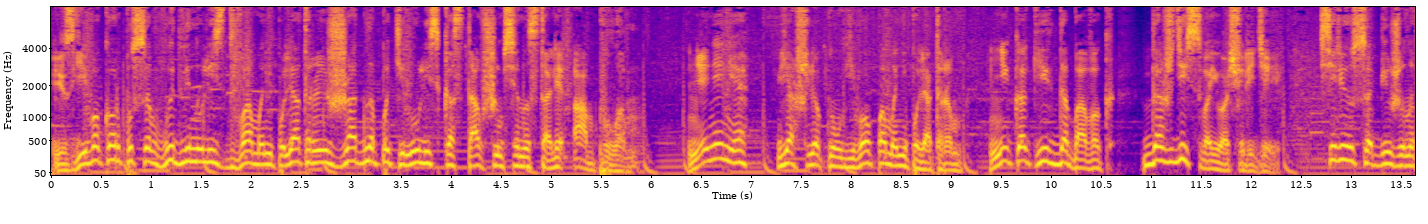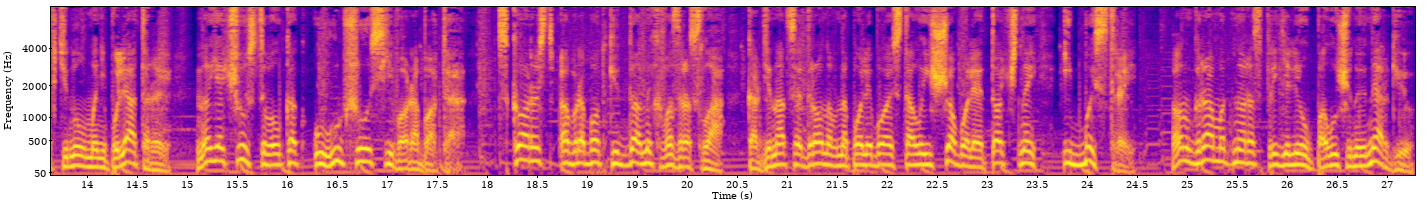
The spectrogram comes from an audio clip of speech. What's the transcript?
Из его корпуса выдвинулись два манипулятора и жадно потянулись к оставшимся на столе ампулам. «Не-не-не», — я шлепнул его по манипуляторам. «Никаких добавок. Дождись своей очереди». Сириус обиженно втянул манипуляторы, но я чувствовал, как улучшилась его работа. Скоро Скорость обработки данных возросла, координация дронов на поле боя стала еще более точной и быстрой. Он грамотно распределил полученную энергию,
